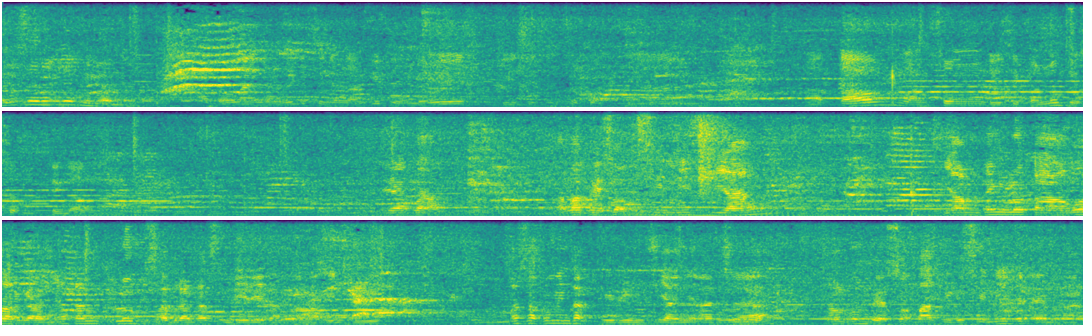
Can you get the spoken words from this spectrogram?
Terus orangnya gimana? Atau lain hari ke sini lagi boleh diisi secukupnya. Atau langsung diisi penuh besok tinggal nunggu. Ya Pak. Apa besok ke sini siang? Yang penting lo tahu harganya kan lo bisa berangkat sendiri tak bawain duit. Pas aku minta dirinciannya aja. Kalaupun besok pagi ke sini udah enak.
